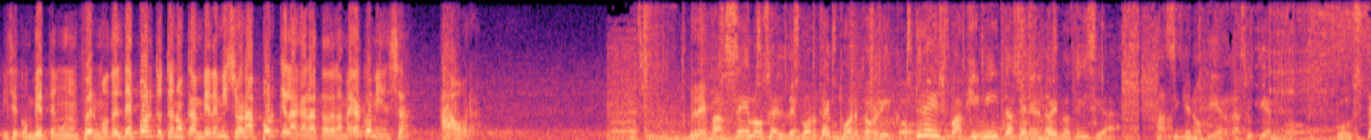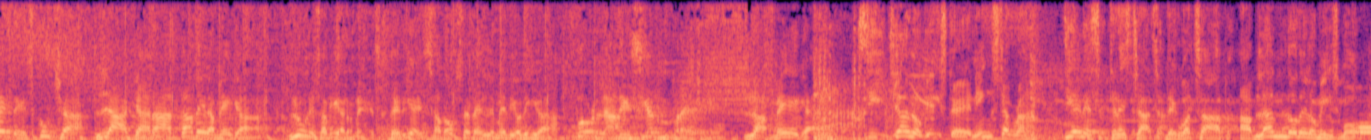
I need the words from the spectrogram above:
y se convierte en un enfermo del deporte. Usted no cambia de emisora porque la garata de la mega comienza ahora. Repasemos el deporte en Puerto Rico. Tres paginitas en el Noticias. Así que no pierda su tiempo. Usted escucha La Garata de la Mega. Lunes a viernes de 10 a 12 del mediodía. Por la de siempre. La Mega. Si ya lo viste en Instagram, tienes tres chats de WhatsApp hablando de lo mismo.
